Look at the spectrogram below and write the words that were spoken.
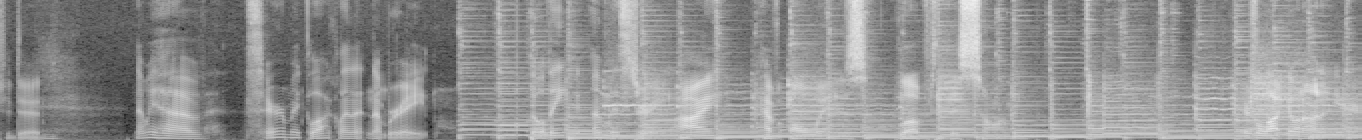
She did. Now we have Sarah McLachlan at number eight, Building a Mystery. I have always loved this song. There's a lot going on in here.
